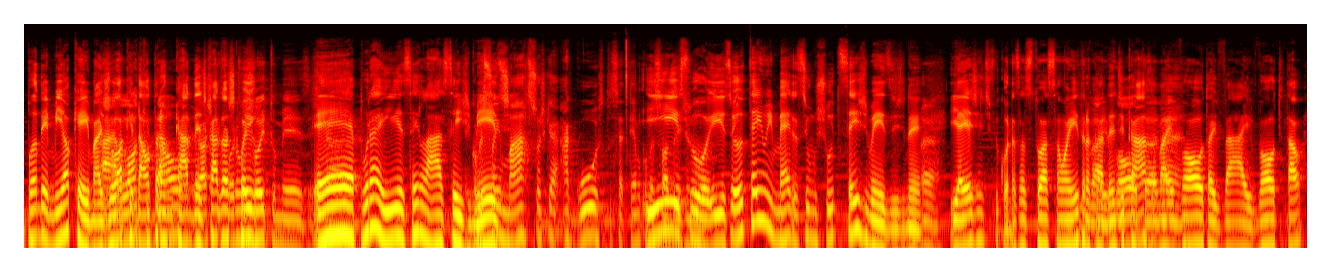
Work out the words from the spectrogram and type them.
pandemia, ok, mas Ah, lockdown, trancado dentro de casa, acho que foi. uns oito meses. É, cara. por aí, sei lá, seis Começou meses. em março, acho que é agosto, setembro, começou. Isso, isso. Eu tenho em média assim, um chute seis meses, né? É. E aí a gente ficou nessa situação aí, trancado vai dentro volta, de casa, vai né? e volta, e vai e volta e tal.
